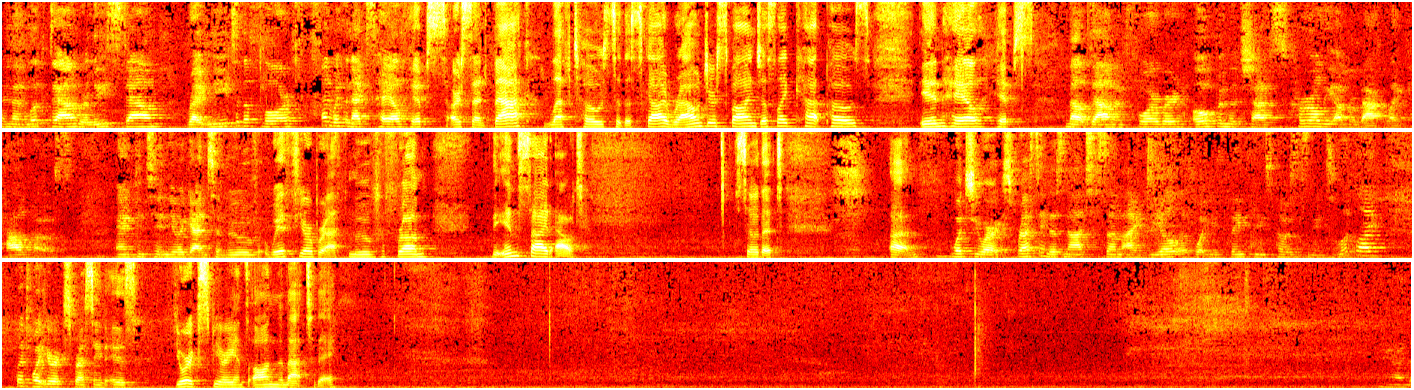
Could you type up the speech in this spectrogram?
And then look down, release down, right knee to the floor. And with an exhale, hips are sent back, left toes to the sky. Round your spine just like cat pose. Inhale, hips melt down and forward, open the chest, curl the upper back like cow pose. And continue again to move with your breath. Move from the inside out so that um, what you are expressing is not some ideal of what you think these poses need to look like, but what you're expressing is your experience on the mat today.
